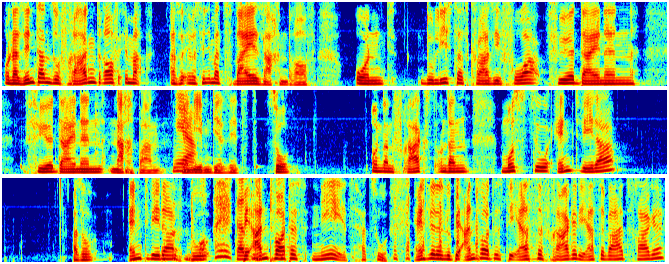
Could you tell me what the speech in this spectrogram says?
Und da sind dann so Fragen drauf, immer, also es sind immer zwei Sachen drauf. Und du liest das quasi vor für deinen, für deinen Nachbarn, der Ja. neben dir sitzt. So. Und dann fragst, und dann musst du entweder, also entweder du Das- beantwortest, nee, jetzt hör zu. Entweder du beantwortest die erste Frage, die erste Wahrheitsfrage,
